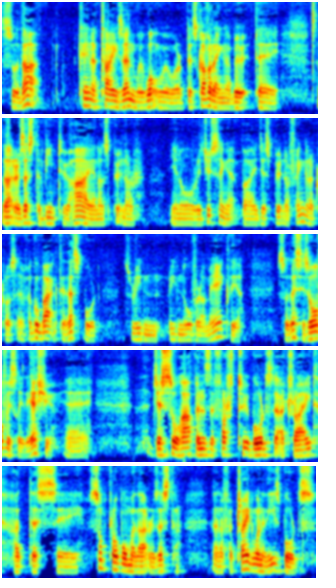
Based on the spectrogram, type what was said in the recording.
So that kind of ties in with what we were discovering about uh, that resistor being too high and us putting our, you know, reducing it by just putting our finger across it. If I go back to this board, it's reading reading over a meg there. So this is obviously the issue. Uh, just so happens the first two boards that I tried had this uh, some problem with that resistor and if I tried one of these boards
